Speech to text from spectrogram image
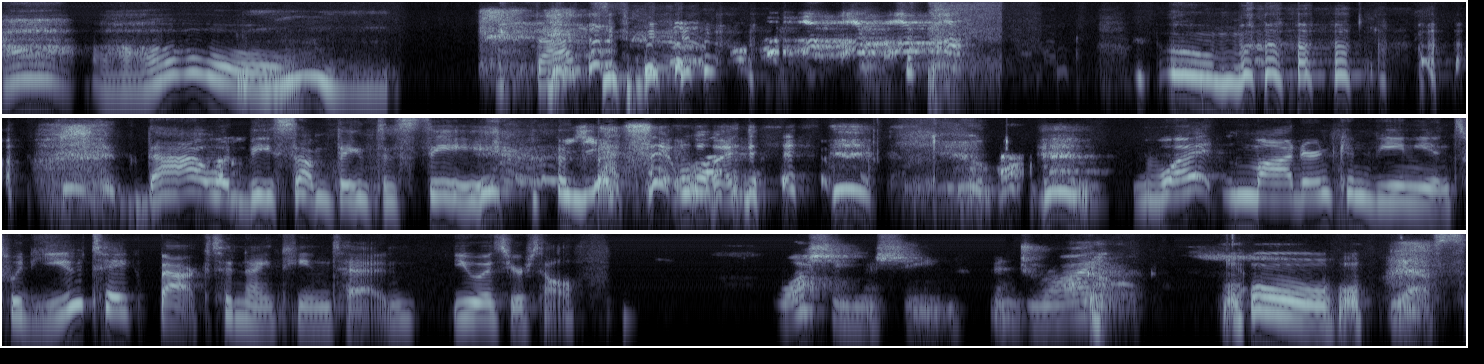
oh. Mm. That's boom. that would be something to see. yes, it would. what modern convenience would you take back to 1910? You as yourself. Washing machine and dryer. Oh, yes,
